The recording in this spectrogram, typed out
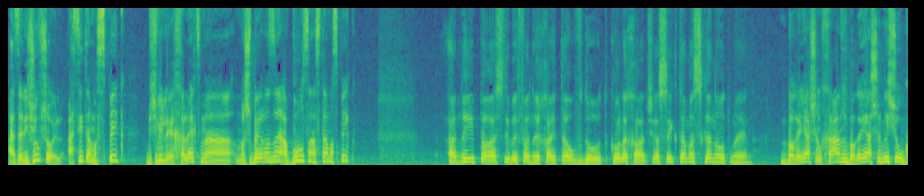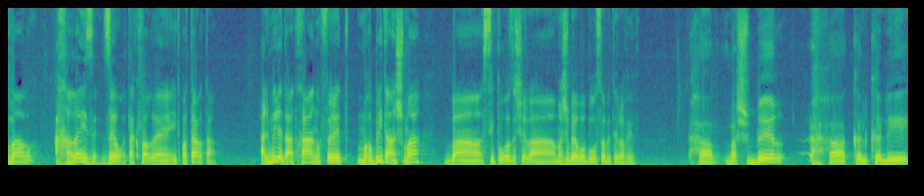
אז אני שוב שואל, עשיתם מספיק בשביל להיחלץ מהמשבר הזה? הבורסה עשתה מספיק? אני פרסתי בפניך את העובדות, כל אחד שיסיק את המסקנות מהן. בראייה שלך ובראייה של מישהו כבר אחרי זה, זהו, אתה כבר uh, התפטרת. על מי לדעתך נופלת מרבית האשמה בסיפור הזה של המשבר בבורסה בתל אביב? המשבר הכלכלי,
